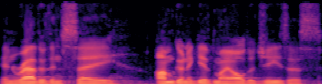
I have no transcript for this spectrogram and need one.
And rather than say, I'm going to give my all to Jesus.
